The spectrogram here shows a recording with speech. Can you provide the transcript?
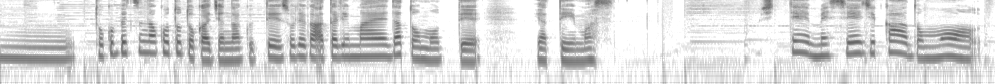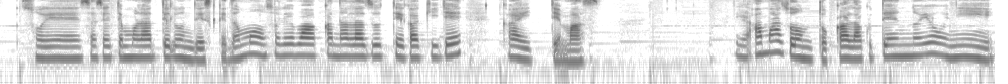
うーん特別なこととかじゃなくてそれが当たり前だと思ってやっています。そしてメッセージカードも添えさせてもらってるんですけどもそれは必ず手書きで書いてます。で Amazon とか楽天のように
